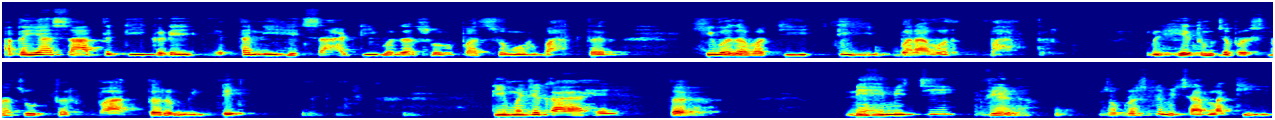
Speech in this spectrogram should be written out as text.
आता या सात टी कडे येताना हे सहा टी वजा स्वरूपात समोर बहात्तर. ही वजाबाकी टी बराबर बहात्तर. म्हणजे हे तुमच्या प्रश्नाचं उत्तर बहात्तर मिनिटे. टी म्हणजे काय आहे? तर नेहमीची वेळ जो प्रश्न विचारला की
